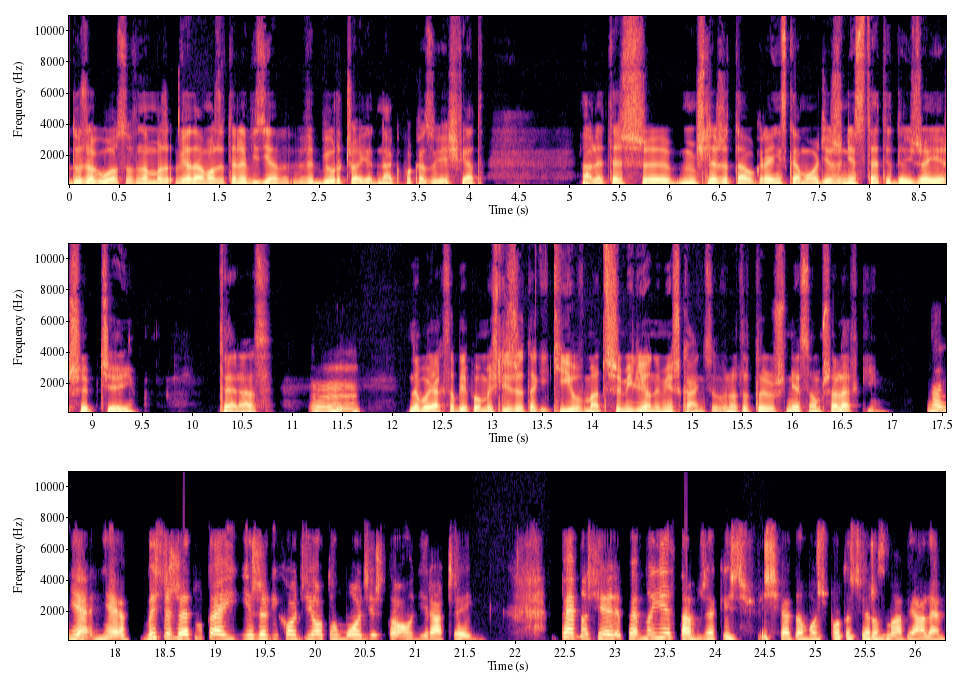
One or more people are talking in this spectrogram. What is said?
dużo głosów, no może, wiadomo, że telewizja wybiórczo jednak pokazuje świat, ale też e, myślę, że ta ukraińska młodzież niestety dojrzeje szybciej teraz. Mm. No bo jak sobie pomyślisz, że taki Kijów ma 3 miliony mieszkańców, no to to już nie są przelewki. No nie, nie. Myślę, że tutaj, jeżeli chodzi o tą młodzież, to oni raczej pewno się, pewno jest tam, że jakaś świadomość, bo to się rozmawia, ale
